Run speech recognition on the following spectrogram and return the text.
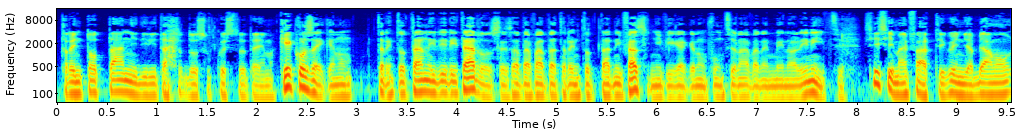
38 anni di ritardo su questo tema. Che cos'è che non 38 anni di ritardo, se è stata fatta 38 anni fa, significa che non funzionava nemmeno all'inizio. Sì, sì, ma infatti, quindi abbiamo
